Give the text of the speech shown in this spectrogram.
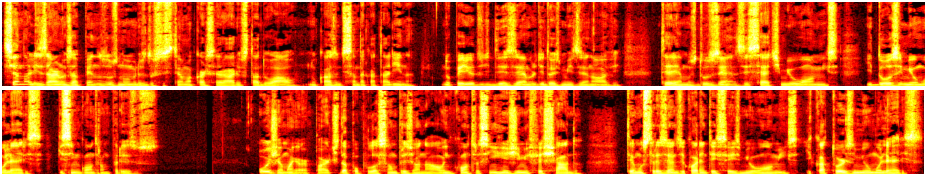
Se analisarmos apenas os números do sistema carcerário estadual, no caso de Santa Catarina, no período de dezembro de 2019, teremos 207 mil homens e 12 mil mulheres que se encontram presos. Hoje, a maior parte da população prisional encontra-se em regime fechado temos 346 mil homens e 14 mil mulheres.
